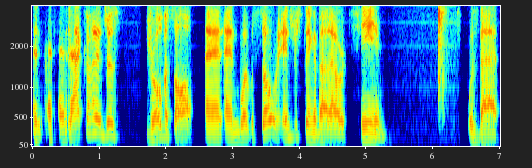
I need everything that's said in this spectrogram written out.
and and that kind of just drove us all. And and what was so interesting about our team was that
